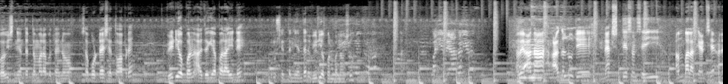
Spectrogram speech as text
ભવિષ્યની અંદર તમારા બધાનો સપોર્ટ રહેશે. તો આપણે વીડિયો પણ આ જગ્યા પર આવીને કુરુક્ષેત્રની અંદર વીડિયો પણ બનાવશું. હવે આના આગળનું જે નેક્સ્ટ સ્ટેશન છે એ અંબાલા કેન્ટ છે અને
